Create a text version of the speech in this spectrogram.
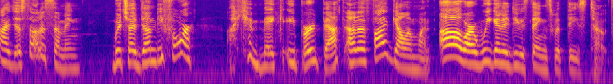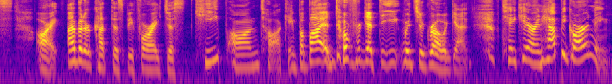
I just thought of something, which I've done before. I can make a bird bath out of a five gallon one. Oh, are we going to do things with these totes? All right, I better cut this before I just keep on talking. Bye bye, and don't forget to eat what you grow again. Take care and happy gardening.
